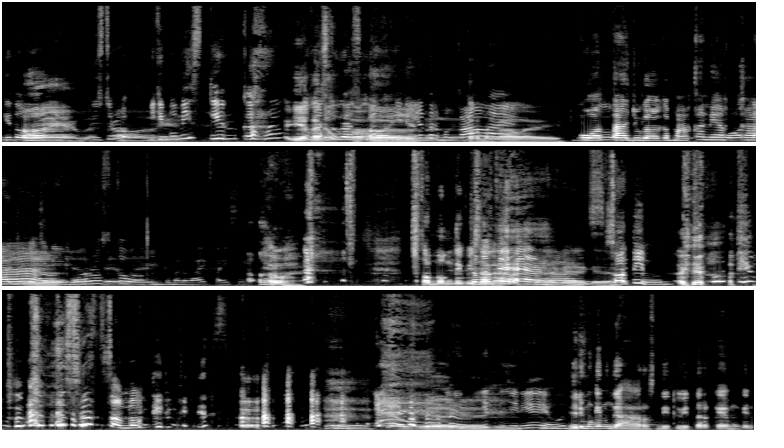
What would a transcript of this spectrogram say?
gitu oh, loh iya. justru Oh, bikin gue miskin karena Iya karena tugas-tugas gue uh, jadinya bener-bener. terbengkalai terbengkalai. Gitu. kuota juga kemakan ya kuota kak juga jadi boros oke, kak walaupun belum ada wifi sih Oh. Sombong tipis Sombong ya, tipis. Oke, oke. So tip. Gitu. sombong tipis Iya, iya, gitu iya. jadinya ya udah Jadi mungkin nggak harus di Twitter, kayak mungkin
